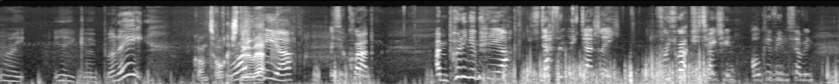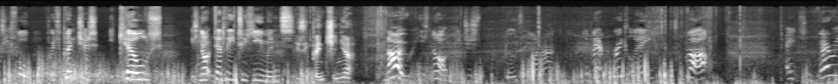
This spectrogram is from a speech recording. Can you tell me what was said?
Right. There you go, buddy. Go on, talk us right through it. here is a crab. I'm putting him here. He's definitely deadly. For his reputation, I'll give him 74. For his pinches, he kills. He's not deadly to humans. Is he pinching you? No, he's not. He just goes on my hand. It's a bit wriggly, but it's very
